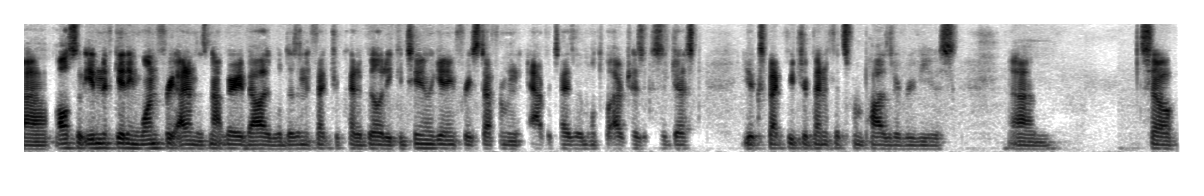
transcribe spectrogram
Uh, also, even if getting one free item that's not very valuable doesn't affect your credibility, continually getting free stuff from an advertiser or multiple advertisers could suggest you expect future benefits from positive reviews. Um, so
